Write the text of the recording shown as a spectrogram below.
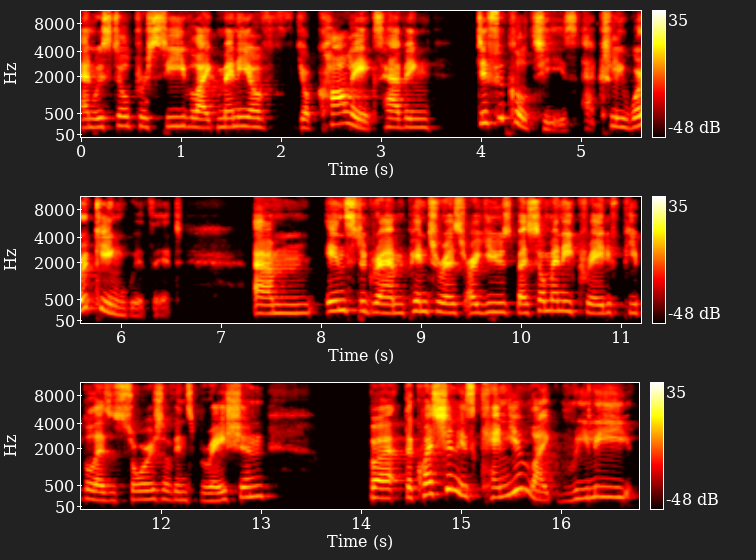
and we still perceive like many of your colleagues having difficulties actually working with it. Um, Instagram, Pinterest are used by so many creative people as a source of inspiration. But the question is can you like really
